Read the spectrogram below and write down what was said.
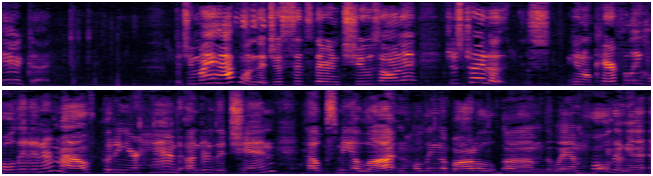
Very good. But you might have one that just sits there and chews on it. Just try to, you know, carefully hold it in her mouth. Putting your hand under the chin helps me a lot. And holding the bottle um, the way I'm holding it,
